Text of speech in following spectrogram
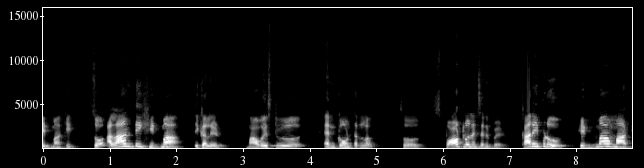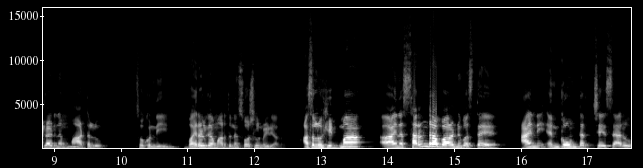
హిడ్మాకి సో అలాంటి హిడ్మా ఇక లేడు. మావోయిస్టు ఎన్కౌంటర్లో సో స్పాట్లోనే చనిపోయాడు. కానీ ఇప్పుడు హిడ్మా మాట్లాడిన మాటలు సో కొన్ని వైరల్గా మారుతున్నాయి సోషల్ మీడియాలో. అసలు హిడ్మా ఆయన సరెండర్ అవ్వాలని వస్తే ఆయన్ని ఎన్కౌంటర్ చేశారు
